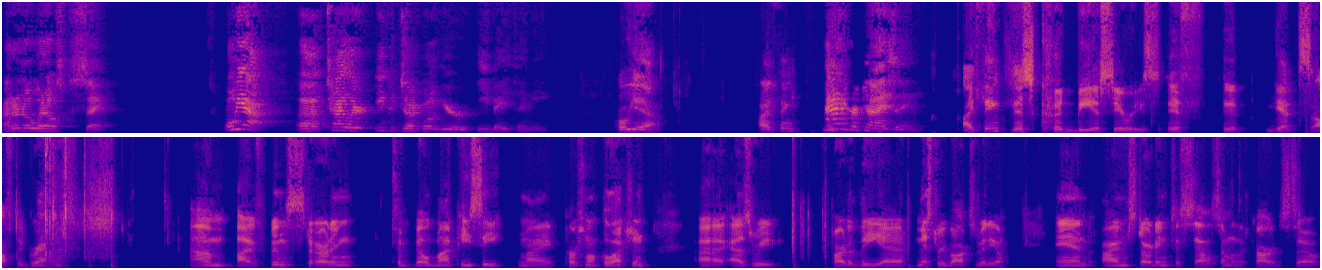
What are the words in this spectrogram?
I don't know what else to say. Oh yeah, uh, Tyler, you could talk about your eBay thingy. Oh yeah. I think Advertising. I think this could be a series if it gets off the ground. Um, I've been starting to build my PC, my personal collection, uh, as we part of the uh, mystery box video, and I'm starting to sell some of the cards. So if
